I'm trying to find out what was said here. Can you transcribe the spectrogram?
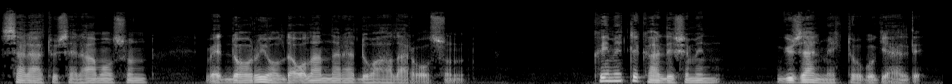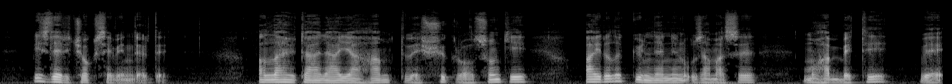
salatü selam olsun ve doğru yolda olanlara dualar olsun. Kıymetli kardeşimin güzel mektubu geldi. Bizleri çok sevindirdi. Allahü Teala'ya hamd ve şükür olsun ki ayrılık günlerinin uzaması muhabbeti ve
